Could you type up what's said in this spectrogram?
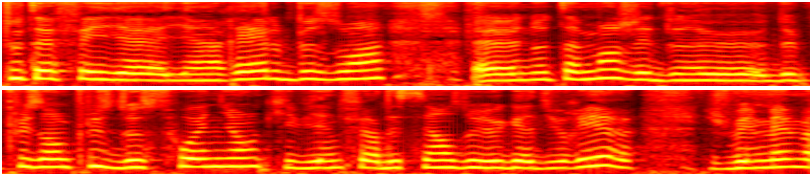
Tout à fait, il y a, un réel besoin. Euh, notamment, j'ai de, de plus en plus de soignants qui viennent faire des séances de yoga du rire. Je vais même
